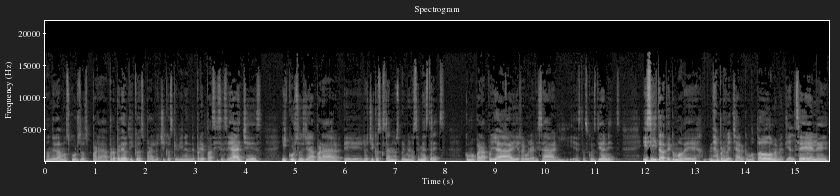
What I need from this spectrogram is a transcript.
donde damos cursos para propedéuticos, para los chicos que vienen de prepas y CCHs, y cursos ya para eh, los chicos que están en los primeros semestres, como para apoyar y regularizar y estas cuestiones. Y sí, traté como de, aprovechar como todo, me metí al CL.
